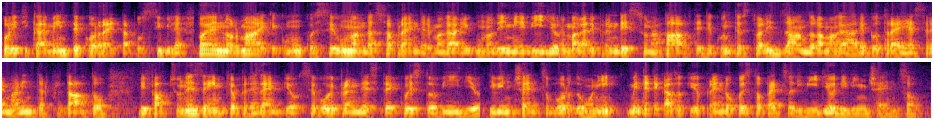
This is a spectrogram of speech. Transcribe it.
politicamente corretta possibile. Poi è normale che comunque se uno andasse a prendere magari uno dei miei video e magari prendesse una parte decontestualizzandola magari potrei essere malinterpretato. Vi faccio un esempio per esempio se voi prendeste questo video di Vincenzo Bordoni mettete caso che io prendo questo pezzo di video di Vincenzo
